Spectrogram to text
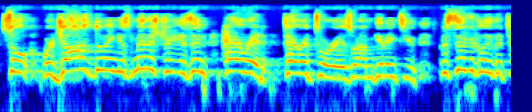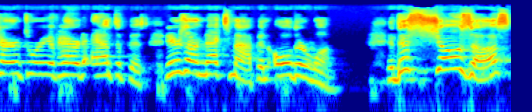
So where John is doing his ministry is in Herod territory is what I'm getting to. Specifically the territory of Herod Antipas. Here's our next map, an older one. And this shows us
